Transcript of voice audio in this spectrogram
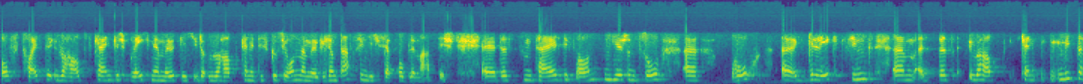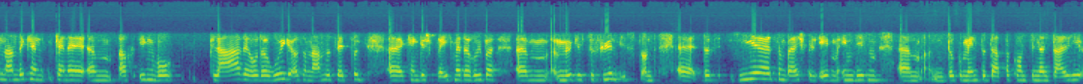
oft heute überhaupt kein Gespräch mehr möglich oder überhaupt keine Diskussion mehr möglich. Und das finde ich sehr problematisch, äh, dass zum Teil die Fronten hier schon so hoch gelegt sind, ähm, dass überhaupt kein Miteinander, kein, keine ähm, auch irgendwo klare oder ruhige Auseinandersetzung, äh, kein Gespräch mehr darüber ähm, möglich zu führen ist. Und äh, dass hier zum Beispiel eben in diesem ähm, Documento Tapa Continental hier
